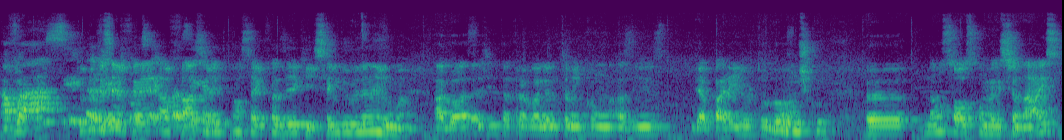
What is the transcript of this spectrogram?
à face. Tudo que se refere à face a gente consegue fazer aqui, sem dúvida nenhuma. Agora a gente está trabalhando também com as linhas de aparelho ortodôntico, uh, não só os convencionais,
